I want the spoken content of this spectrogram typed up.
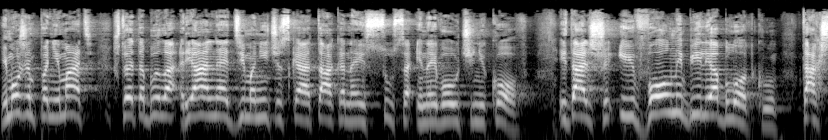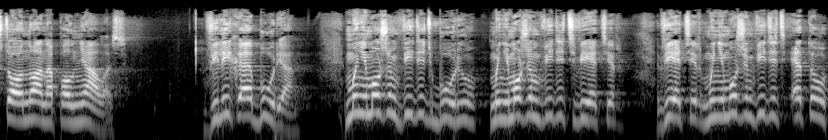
и можем понимать, что это была реальная демоническая атака на Иисуса и на его учеников. И дальше, и волны били об лодку, так что она наполнялась. Великая буря. Мы не можем видеть бурю, мы не можем видеть ветер, ветер, мы не можем видеть эту,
